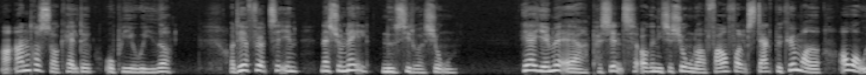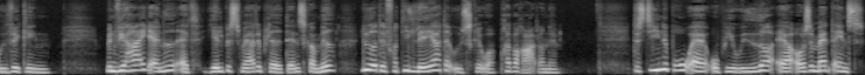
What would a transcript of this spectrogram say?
og andre såkaldte opioider. Og det har ført til en national nødsituation. Herhjemme er patientorganisationer og fagfolk stærkt bekymrede over udviklingen. Men vi har ikke andet at hjælpe smerteplade danskere med, lyder det fra de læger, der udskriver præparaterne. Det stigende brug af opioider er også mandagens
